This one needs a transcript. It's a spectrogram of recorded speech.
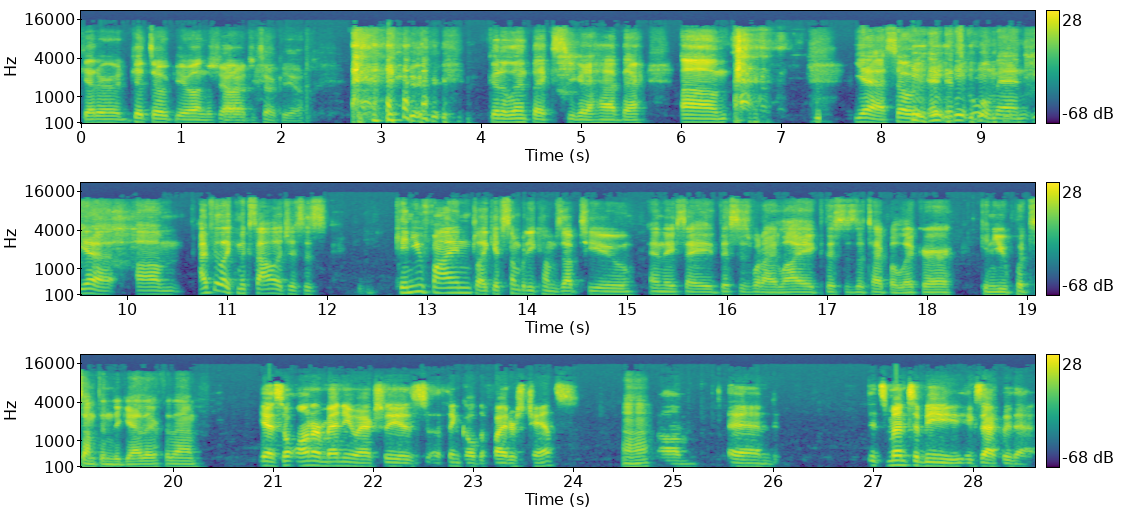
get her, get Tokyo on the Shout phone. out to Tokyo. Good Olympics you're gonna have there. Um, yeah, so it, it's cool, man. Yeah, um, I feel like mixologist is. Can you find like if somebody comes up to you and they say, "This is what I like. This is the type of liquor." Can you put something together for them? Yeah, so on our menu actually is a thing called the Fighter's Chance. Uh huh. Um, and it's meant to be exactly that.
